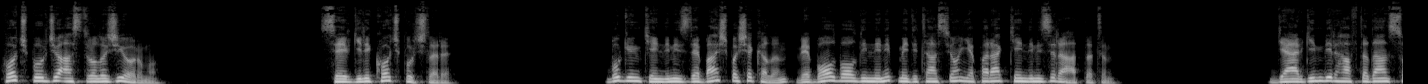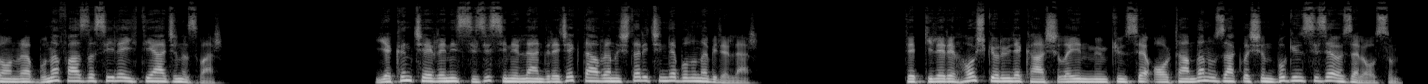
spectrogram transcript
Koç burcu astroloji yorumu Sevgili Koç burçları Bugün kendinizle baş başa kalın ve bol bol dinlenip meditasyon yaparak kendinizi rahatlatın. Gergin bir haftadan sonra buna fazlasıyla ihtiyacınız var. Yakın çevreniz sizi sinirlendirecek davranışlar içinde bulunabilirler. Tepkileri hoşgörüyle karşılayın mümkünse ortamdan uzaklaşın bugün size özel olsun.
